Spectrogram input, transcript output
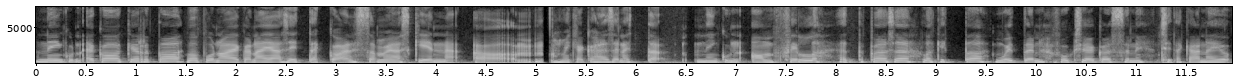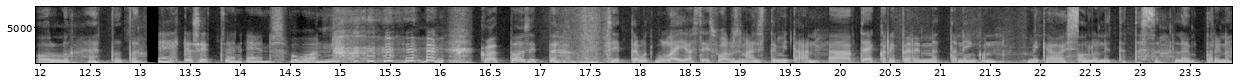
niin kuin ekaa kertaa vapun aikana ja sitten kanssa myöskin, ähm, mikäköhän se nyt, niin kuin amfilla, että pääsee lakittaa muiden fuksien kanssa, niin sitäkään ei ole ollut. Että tota. Ehkä sitten ensi vuonna. Katsoo sitten, sitten mutta mulla ei ole siis varsinaisesti mitään ää, teekkariperinnettä, niin mikä olisi ollut nyt tässä lempparina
